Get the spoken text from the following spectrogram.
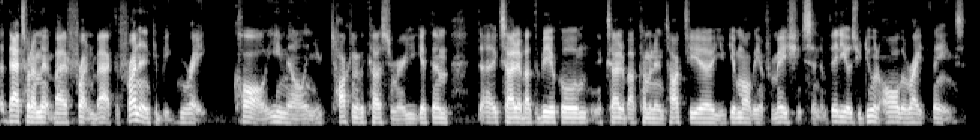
uh, that's what I meant by front and back. The front end could be great, call, email, and you're talking to the customer. You get them uh, excited about the vehicle, excited about coming in and talk to you. You give them all the information, you send them videos. You're doing all the right things,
